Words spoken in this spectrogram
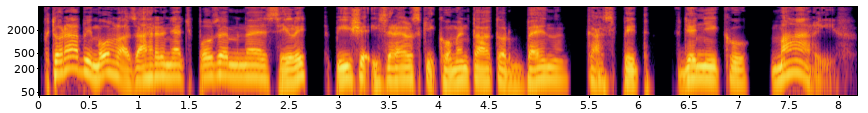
ktorá by mohla zahrňať pozemné sily, píše izraelský komentátor Ben Kaspit v denníku Máriv.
